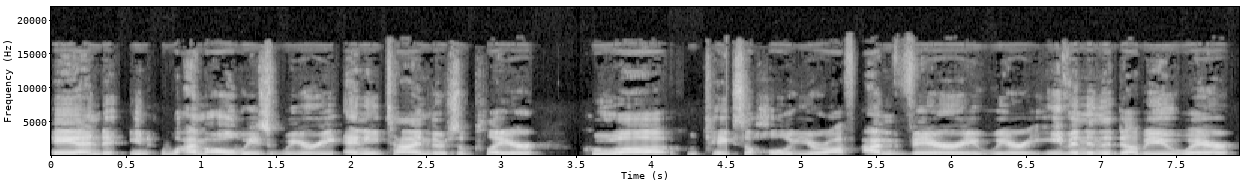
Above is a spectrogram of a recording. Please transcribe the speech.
and you know, I'm always weary anytime there's a player who uh, who takes a whole year off. I'm very weary, even in the W where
